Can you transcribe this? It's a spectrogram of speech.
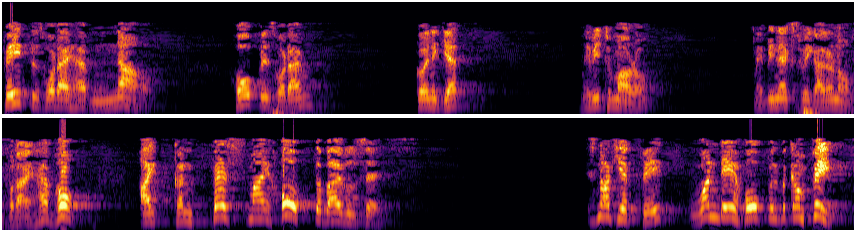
Faith is what I have now. Hope is what I'm going to get maybe tomorrow, maybe next week, I don't know, but I have hope. I confess my hope, the Bible says. It's not yet faith. One day hope will become faith.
